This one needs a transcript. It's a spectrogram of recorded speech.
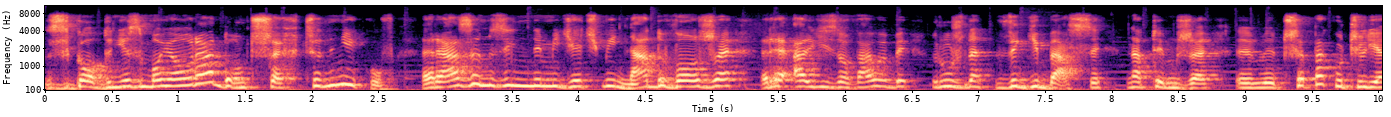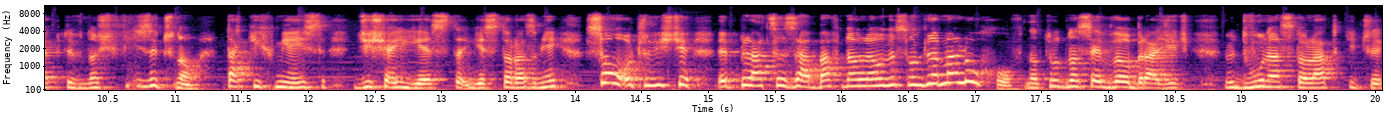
zgodnie z moją radą trzech czynników, razem z innymi dziećmi na dworze realizowałyby różne wygibasy na tymże y, trzepaku, czyli aktywność fizyczną. Takich miejsc dzisiaj jest, jest coraz mniej. Są oczywiście place zabaw, no ale one są dla maluchów. No trudno sobie wyobrazić dwunastolatki czy,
